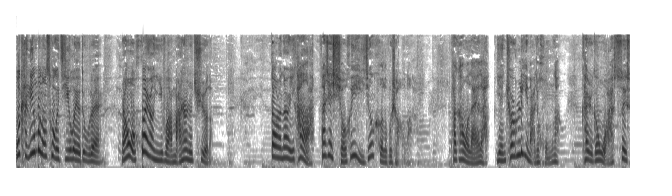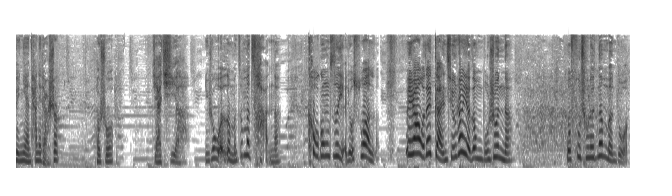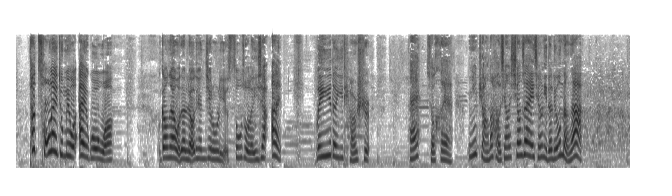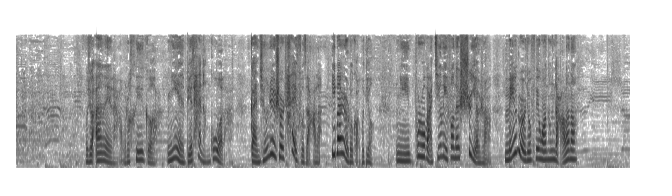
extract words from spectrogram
我肯定不能错过机会呀，对不对？然后我换上衣服啊，马上就去了。到了那儿一看啊，发现小黑已经喝了不少了。他看我来了，眼圈立马就红了，开始跟我啊碎碎念他那点事儿。他说。佳琪呀，你说我怎么这么惨呢？扣工资也就算了，为啥我在感情上也这么不顺呢？我付出了那么多，他从来就没有爱过我。刚才我在聊天记录里搜索了一下爱，唯一的一条是：哎，小黑，你长得好像《乡村爱情》里的刘能啊。我就安慰他，我说黑哥，你也别太难过了，感情这事儿太复杂了，一般人都搞不定。你不如把精力放在事业上，没准就飞黄腾达了呢。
